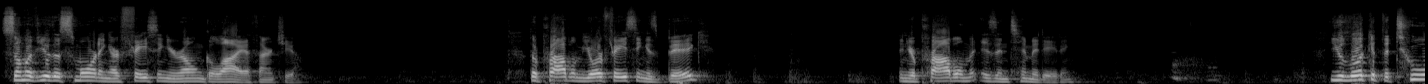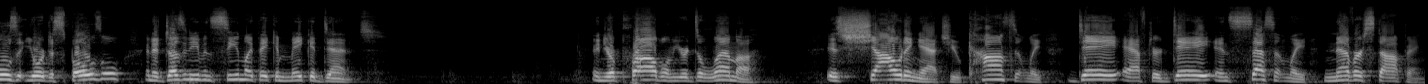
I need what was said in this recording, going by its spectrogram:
Some of you this morning are facing your own Goliath, aren't you? The problem you're facing is big, and your problem is intimidating. You look at the tools at your disposal, and it doesn't even seem like they can make a dent. And your problem, your dilemma, is shouting at you constantly, day after day, incessantly, never stopping.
